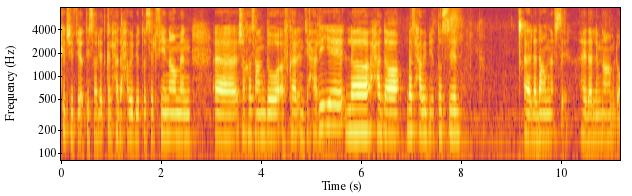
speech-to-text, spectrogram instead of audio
كل شيء في اتصالات كل حدا حابب يتصل فينا من شخص عنده أفكار انتحارية لحدا بس حابب يتصل لدعم نفسي. هذا اللي بنعمله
